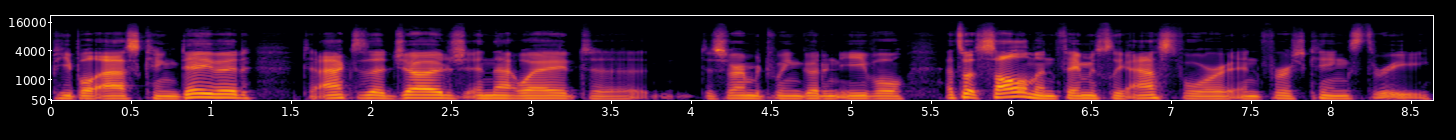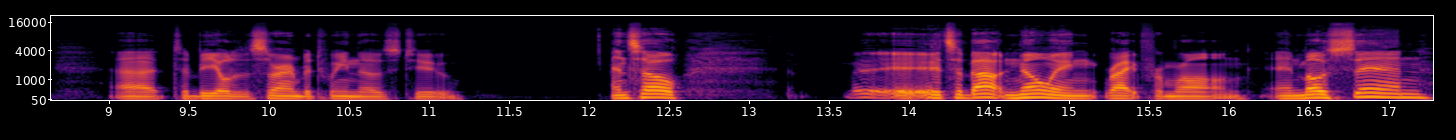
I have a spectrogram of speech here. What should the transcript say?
people ask King David to act as a judge in that way, to discern between good and evil. That's what Solomon famously asked for in 1 Kings 3, uh, to be able to discern between those two. And so, it's about knowing right from wrong. And most sin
